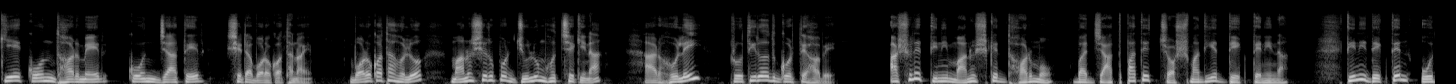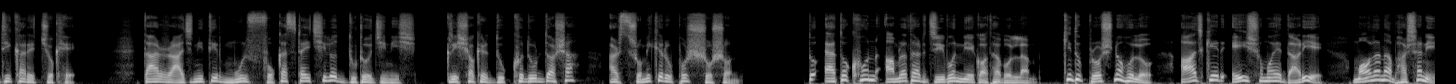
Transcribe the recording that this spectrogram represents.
কে কোন ধর্মের, কোন জাতের, সেটা বড় কথা নয়। বড় কথা হলো, মানুষের উপর জুলুম হচ্ছে কিনা, আর হলেই প্রতিরোধ করতে হবে। আসলে তিনি মানুষকে ধর্ম বা জাতপাতের চশমা দিয়ে দেখতেনই না। তিনি দেখতেন অধিকারের চোখে। তার রাজনীতির মূল ফোকাসটাই ছিল দুটো জিনিস, কৃষকের দুঃখ দুর্দশা আর শ্রমিকের উপর শোষণ। তো এতক্ষণ আমরা তার জীবন নিয়ে কথা বললাম, কিন্তু প্রশ্ন হল, আজকের এই সময়ে দাঁড়িয়ে মৌলানা ভাসানি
